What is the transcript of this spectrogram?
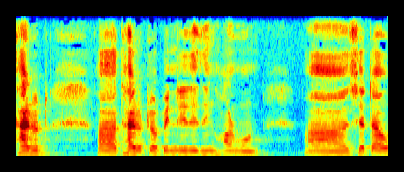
থাইরয়েড থাইরোট্রপিন রিলিজিং হরমোন সেটাও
